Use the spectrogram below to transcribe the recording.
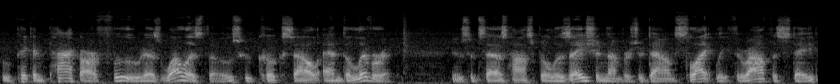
who pick and pack our food, as well as those who cook, sell, and deliver it. Newsom says hospitalization numbers are down slightly throughout the state,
